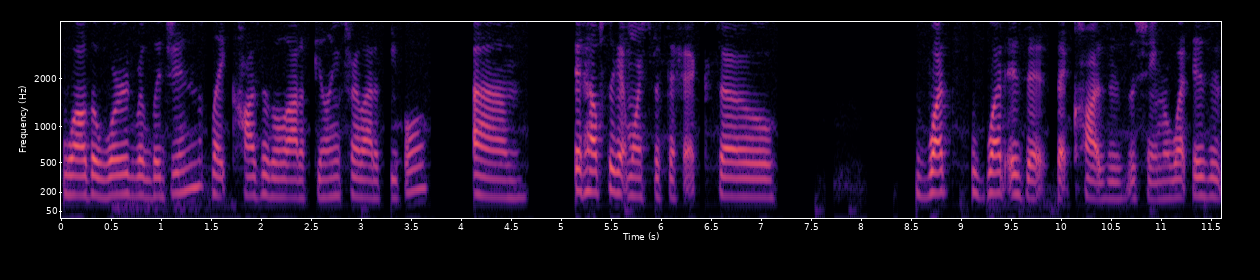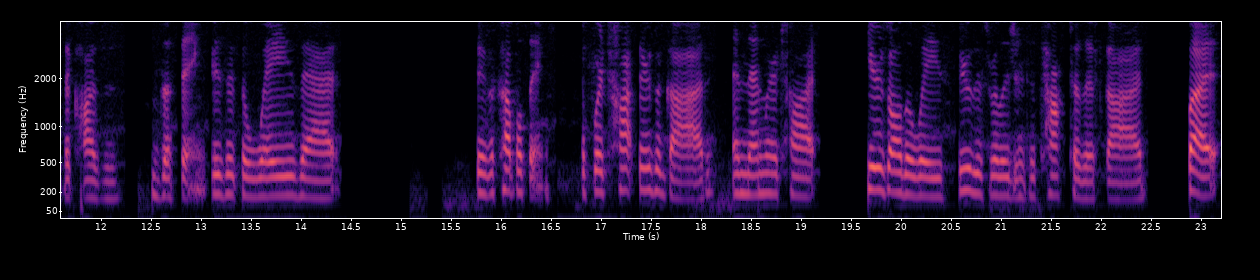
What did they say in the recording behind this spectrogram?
while the word religion like causes a lot of feelings for a lot of people, um, it helps to get more specific. So what's what is it that causes the shame or what is it that causes the thing? Is it the way that there's a couple things. If we're taught there's a god and then we're taught here's all the ways through this religion to talk to this god but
